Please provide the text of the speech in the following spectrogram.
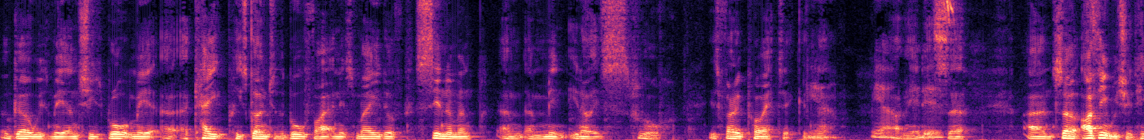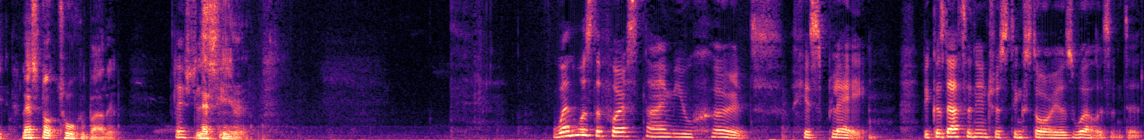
a girl with me, and she's brought me a, a cape. He's going to the bullfight, and it's made of cinnamon and, and mint. You know, it's oh, it's very poetic. Isn't Yeah, it? yeah. I mean, it it's is. uh, and so I think we should. He- let's not talk about it. Let's just Let's hear it. When was the first time you heard his playing? Because that's an interesting story as well, isn't it?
